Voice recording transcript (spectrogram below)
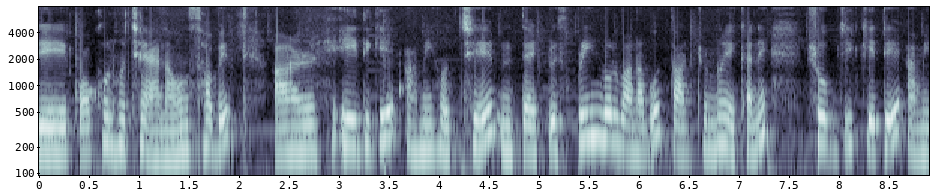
যে কখন হচ্ছে অ্যানাউন্স হবে। আর এইদিকে আমি হচ্ছে একটু স্প্রিং রোল বানাবো, তার জন্য এখানে সবজি কেটে আমি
